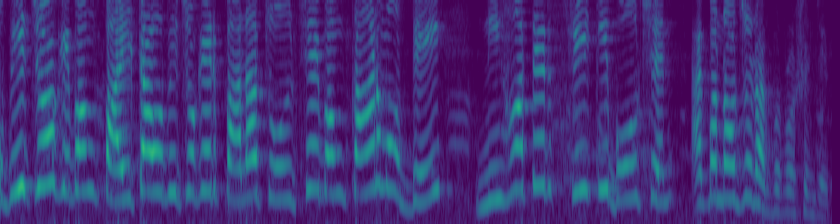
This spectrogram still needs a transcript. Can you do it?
অভিযোগ এবং পাল্টা অভিযোগের পালা চলছে এবং তার মধ্যেই নিহতের স্ত্রী কি বলছেন? একবার নজর রাখব প্রসেনজিৎ।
